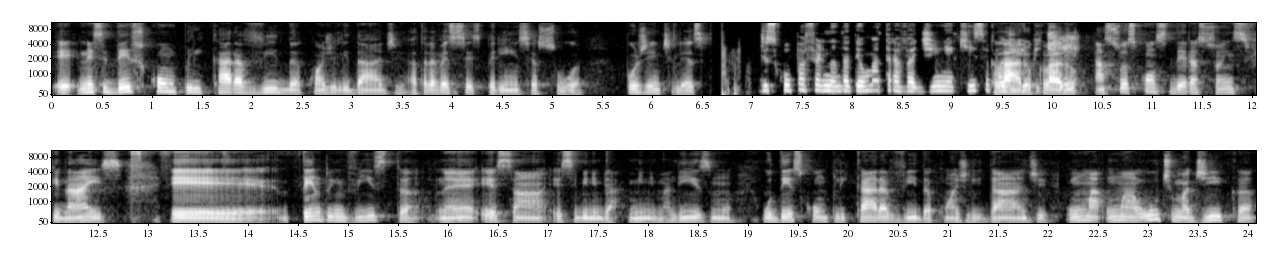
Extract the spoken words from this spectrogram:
é, nesse descomplicar a vida com agilidade, através dessa experiência sua. Por gentileza. Desculpa, Fernanda, deu uma travadinha aqui, você claro, pode repetir? Claro, As suas considerações finais, é, tendo em vista né, essa, esse minimalismo, o descomplicar a vida com agilidade, uma, uma última dica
